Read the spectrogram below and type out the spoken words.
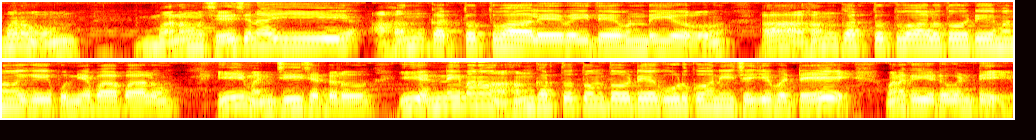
మనం మనం చేసిన ఈ అహంకర్తృత్వాలు ఏవైతే ఉండయో ఆ అహంకర్తృత్వాలతోటే మనం ఈ పుణ్యపాపాలు ఈ మంచి చెడ్డలు ఇవన్నీ మనం అహంకర్తృత్వంతో కూడుకొని చెయ్యబట్టే మనకి ఎటువంటి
